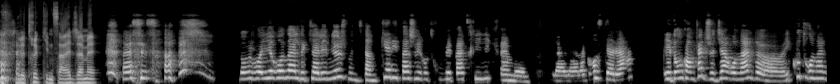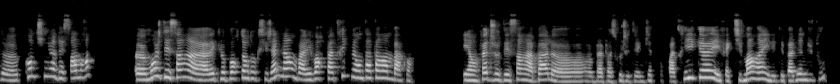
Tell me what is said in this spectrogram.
le truc qui ne s'arrête jamais. ouais, c'est ça. Donc je voyais Ronald qui allait mieux. Je me dis dans quel état je vais retrouver Patrick? Enfin bon, la, grosse galère. Et donc en fait, je dis à Ronald, euh, écoute Ronald, continue à descendre. Euh, moi je descends euh, avec le porteur d'oxygène. Là, on va aller voir Patrick, mais on t'attend en bas quoi. Et en fait, je descends à balle bah, parce que j'étais inquiète pour Patrick. Effectivement, hein, il n'était pas bien du tout.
